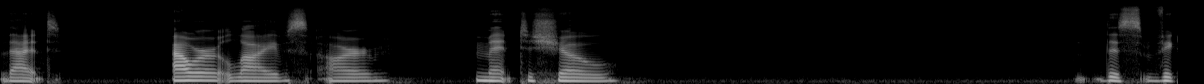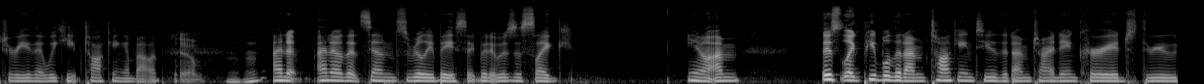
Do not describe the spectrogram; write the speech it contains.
that our lives are meant to show this victory that we keep talking about. Yeah. Mm-hmm. I know I know that sounds really basic, but it was just like you know, I'm there's like people that I'm talking to that I'm trying to encourage through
